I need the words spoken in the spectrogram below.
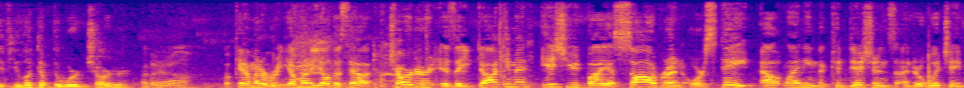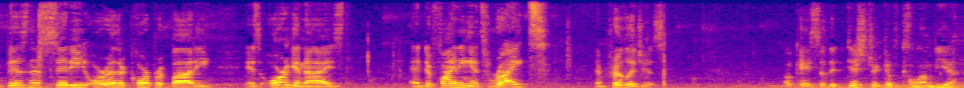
if you look up the word charter, Okay, I'm gonna re- I'm gonna yell this out. Charter is a document issued by a sovereign or state outlining the conditions under which a business, city, or other corporate body is organized and defining its rights and privileges. Okay, so the District of Columbia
